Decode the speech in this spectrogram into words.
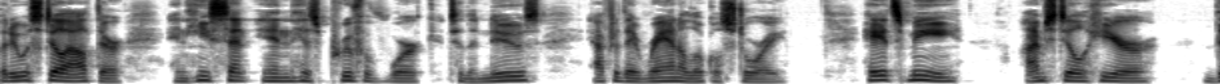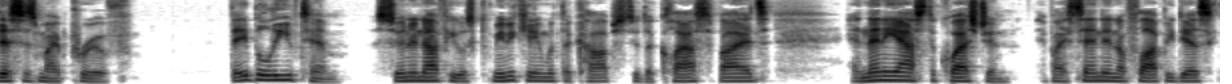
but it was still out there, and he sent in his proof of work to the news after they ran a local story. Hey, it's me. I'm still here. This is my proof. They believed him. Soon enough, he was communicating with the cops through the classifieds and then he asked the question if I send in a floppy disk,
